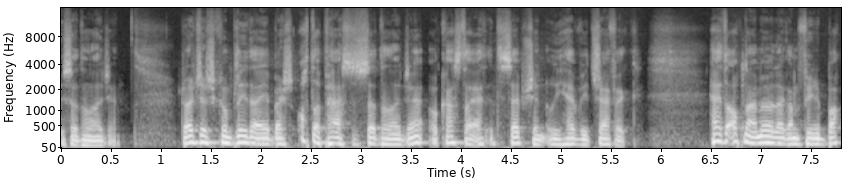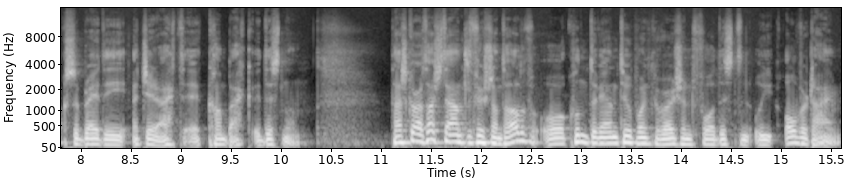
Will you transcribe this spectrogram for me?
i sett halda ikke. Rodgers completa i bærs 8 passes sudden ledger og kasta et interception i heavy traffic. Hetta opnar møgulegan fyrir Bucks og Brady at gera et comeback i Disney. Her skåra touchdown til 14-12 og kunde vi en 2-point conversion få distan i overtime.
